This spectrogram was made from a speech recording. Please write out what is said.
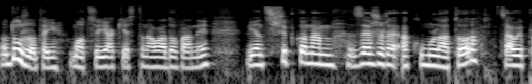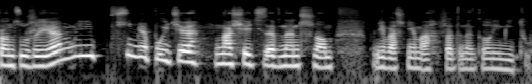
no, dużo tej mocy, jak jest naładowany, więc szybko nam zeżre akumulator, cały prąd zużyje i w sumie pójdzie na sieć zewnętrzną, ponieważ nie ma żadnego limitu.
